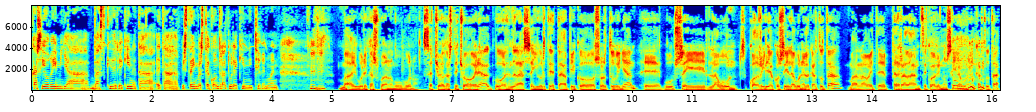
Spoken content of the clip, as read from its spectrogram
kasi hogei mila bazkiderekin eta eta beste inbeste kontraturekin nitsi genuen. Mm Bai, gure kasuan, gu, bueno, zertxoa gaztetxoa gara, gu dela sei urte eta piko sortu ginean, e, gu sei lagun, kuadrilako sei lagun elkartuta, ba, baite pedrada antzekoa genuen sei lagun elkartuta,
